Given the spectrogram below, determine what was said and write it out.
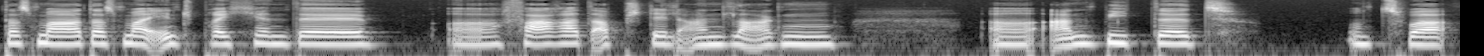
dass man, dass man entsprechende äh, Fahrradabstellanlagen äh, anbietet. Und zwar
